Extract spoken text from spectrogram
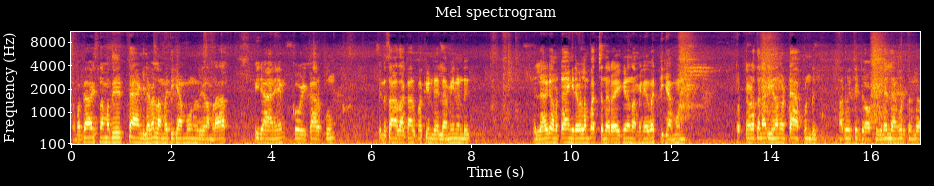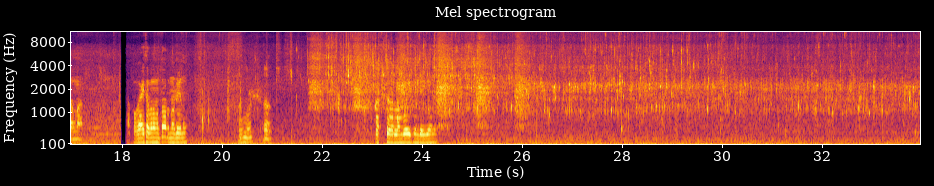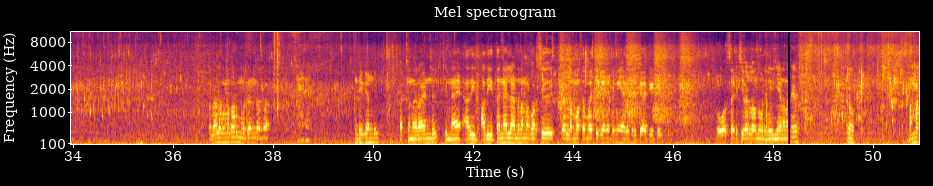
അപ്പൊ ഗായ്സ് നമ്മത് ടാങ്കിലെ വെള്ളം വറ്റിക്കാൻ പോകുന്നത് നമ്മുടെ പിരാനയും കോഴിക്കാർപ്പും പിന്നെ സാധാ കാർപ്പൊക്കെ ഉണ്ട് എല്ലാ മീനുണ്ട്. എല്ലാവർക്കും നമ്മുടെ ടാങ്കിലെ വെള്ളം പച്ച നിറയൊക്കെയാണ് നമ്മിനെ വറ്റിക്കാൻ പോണു. തൊട്ടവിടെ തന്നെ അടിയിൽ നമ്മൾ ടാപ്പ് ഉണ്ട്. അത് വെച്ചിട്ട് ഓക്സിജൻ എല്ലാം കൊടുത്തിട്ടുണ്ട് നമ്മ. അപ്പൊ ഗായ്സ് അപ്പൊ നമ്മൾ തുറന്നുവിടുകയാണ് ആ. പച്ചവെള്ളം പോയിക്കൊണ്ടിരിക്കുകയാണ് വെള്ളം നമ്മൾ തുറന്നിട്ടുണ്ട് ഉണ്ട് പച്ചനിറമുണ്ട്. പിന്നെ അതി അതിൽ തന്നെ അല്ലാണ്ട് നമ്മൾ കുറച്ച് വെള്ളം മൊത്തം പറ്റി കഴിഞ്ഞിട്ട് മീനൊക്കെ പിടിച്ച് കാട്ടിയിട്ട് ഓസ് അടിച്ച് വെള്ളം ഒന്ന് ഒടുങ്ങി ചെയ്യണം. ഓ.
